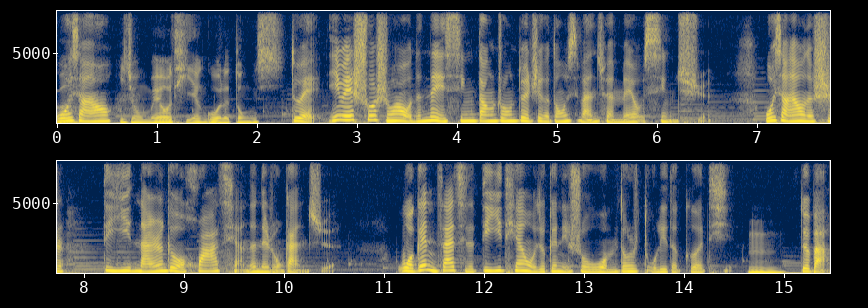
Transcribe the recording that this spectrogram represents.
我想要一种没有体验过的东西，对，因为说实话，我的内心当中对这个东西完全没有兴趣。我想要的是第一，男人给我花钱的那种感觉。我跟你在一起的第一天，我就跟你说，我们都是独立的个体，嗯对吧？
